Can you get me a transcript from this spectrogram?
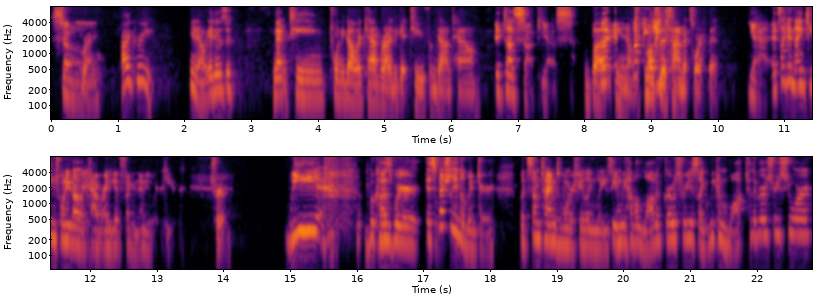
So Right. I agree. You know, it is a 19 20 dollar cab ride to get to you from downtown. It does suck, yes. but But you know, most of the time it's worth it. Yeah, it's like a 19 $20 cab ride to get fucking anywhere here. True. we because we're especially in the winter but sometimes when we're feeling lazy and we have a lot of groceries like we can walk to the grocery store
